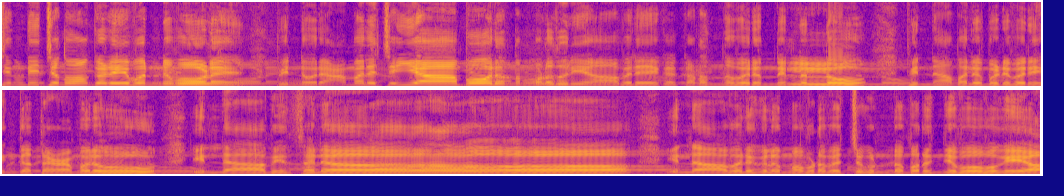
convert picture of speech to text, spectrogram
ചിന്തിച്ചു നോക്കടേ പൊന്നുപോലെ പിന്നെ ഒരു അമൽ ചെയ്യാ പോലും നമ്മൾ ദുനിയാവിലേക്ക് കടന്നു വരുന്നില്ലല്ലോ. പിന്നെ അമൽ മുഴുവൻ ഇങ്കത്തെ അമലോ ഇല്ലാ മിസലാ. എല്ലാ അമലുകളും അവിടെ വെച്ചുകൊണ്ട് മറിഞ്ഞു പോവുകയാ.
